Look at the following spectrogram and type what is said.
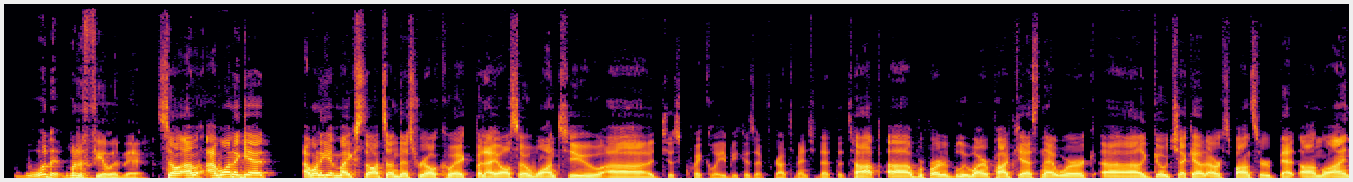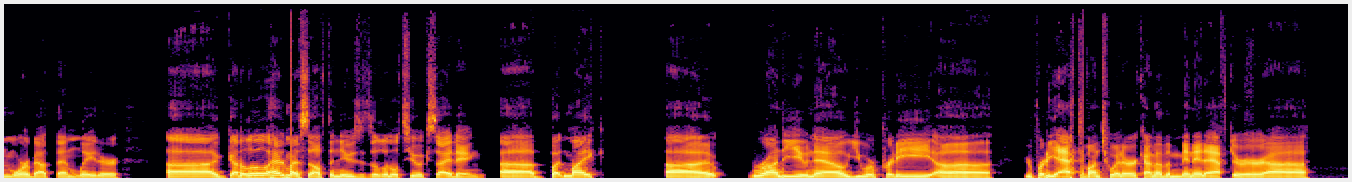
what a, what a feeling, man. So I, I want to get I want to get Mike's thoughts on this real quick, but I also want to uh, just quickly because I forgot to mention at the top. Uh, we're part of Blue Wire Podcast Network. Uh, go check out our sponsor, Bet Online. More about them later. Uh, got a little ahead of myself. The news is a little too exciting. Uh, but Mike, uh, we're on to you now. You were pretty uh, you were pretty active on Twitter, kind of the minute after. Uh,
